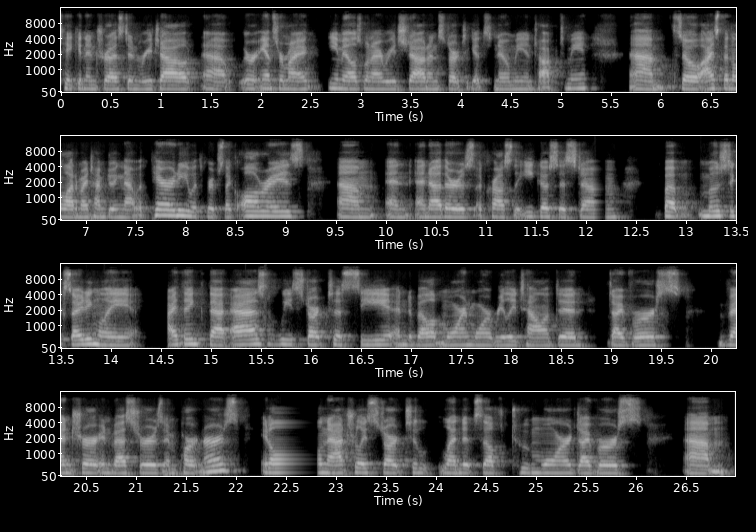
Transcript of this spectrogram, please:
take an interest and reach out uh, or answer my emails when I reached out and start to get to know me and talk to me. Um, so I spend a lot of my time doing that with Parity, with groups like All Raise um, and, and others across the ecosystem. But most excitingly, I think that as we start to see and develop more and more really talented, diverse venture investors and partners, it'll naturally start to lend itself to more diverse um,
